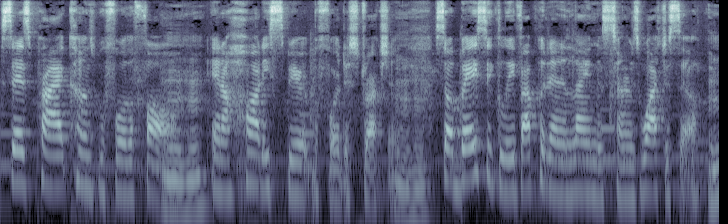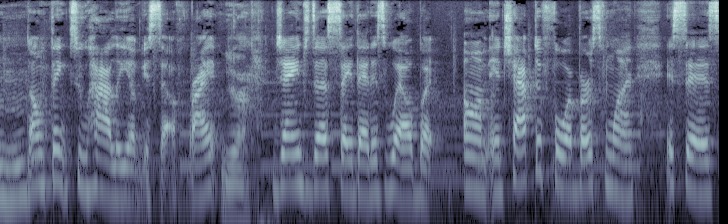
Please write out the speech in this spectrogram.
says pride comes before the fall mm-hmm. and a haughty spirit before destruction. Mm-hmm. So basically, if I put it in layman's terms, watch yourself. Mm-hmm. Don't think too highly of yourself, right? Yeah. James does say that as well. But um, in chapter 4, verse 1, it says,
